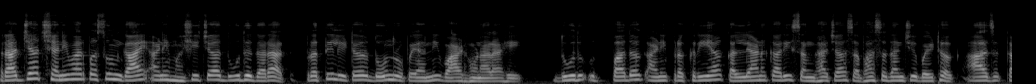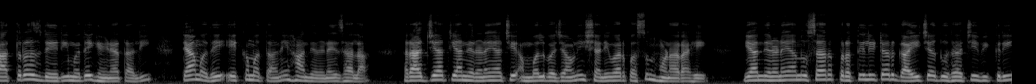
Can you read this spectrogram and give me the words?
राज्यात शनिवारपासून गाय आणि म्हशीच्या दूध दरात प्रति लिटर दोन रुपयांनी वाढ होणार आहे. दूध उत्पादक आणि प्रक्रिया कल्याणकारी संघाच्या सभासदांची बैठक आज कात्रज डेअरीमध्ये घेण्यात आली. त्यामध्ये एकमताने हा निर्णय झाला. राज्यात या निर्णयाची अंमलबजावणी शनिवारपासून होणार आहे. या निर्णयानुसार प्रति लिटर गाईच्या दुधाची विक्री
